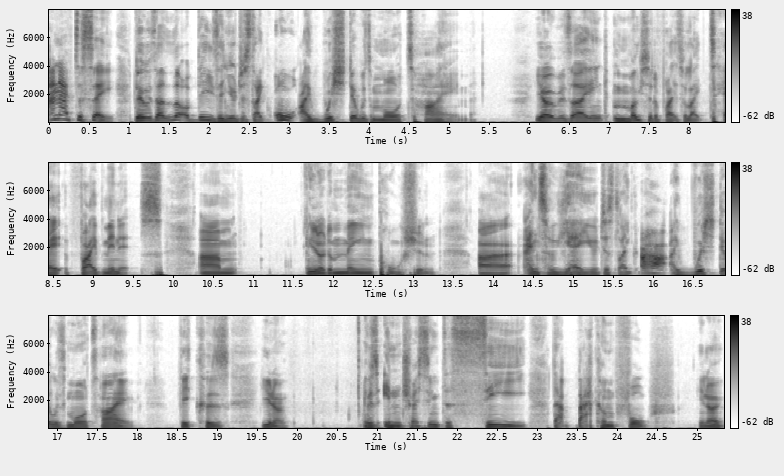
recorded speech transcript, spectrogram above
and I have to say, there was a lot of these, and you're just like, oh, I wish there was more time. Know, it was, I think most of the fights were like te- five minutes. Um, you know, the main portion. Uh, and so, yeah, you're just like, ah, I wish there was more time because, you know, it was interesting to see that back and forth, you know?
